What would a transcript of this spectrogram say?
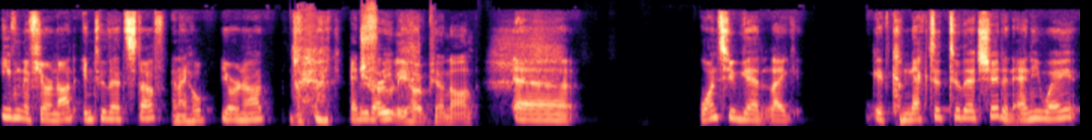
even if you're not into that stuff, and I hope you're not, like anybody, Truly hope you're not. uh, once you get like get connected to that shit in any way,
